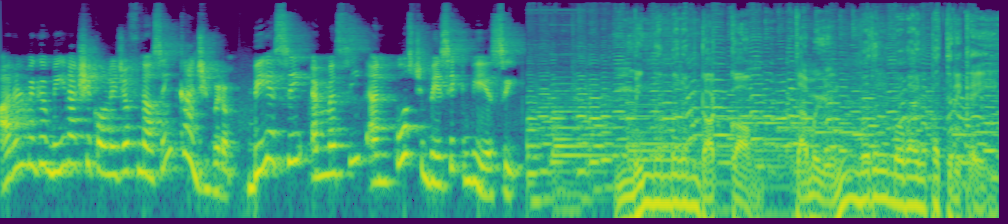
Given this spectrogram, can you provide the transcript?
Arulmigu Meenakshi college of nursing Kanchipuram. BSc MSc and post basic BSc Minnambalam dot com தமிழின் முதல் மொபைல் பத்திரிகை.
